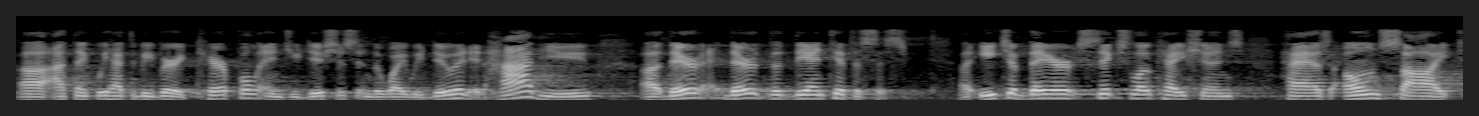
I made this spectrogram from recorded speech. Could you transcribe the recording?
Uh, I think we have to be very careful and judicious in the way we do it. At Highview, uh, they're, they're the, the antithesis. Uh, each of their six locations has on site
